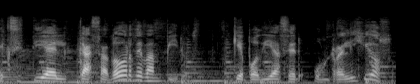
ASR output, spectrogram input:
existía el cazador de vampiros, que podía ser un religioso.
